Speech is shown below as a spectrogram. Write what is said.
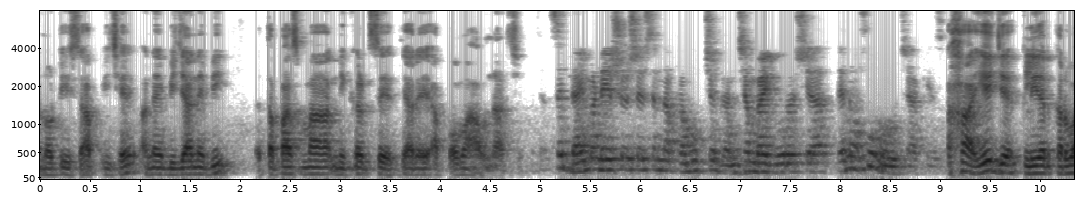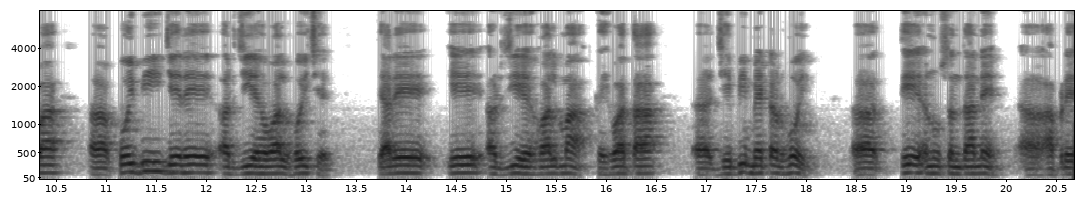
નોટિસ આપી છે અને બીજાને બી તપાસમાં નીકળશે ત્યારે આપવામાં આવનાર છે. ડાયમંડ એસોસિએશનના પ્રમુખ છે ઘનશ્યામભાઈ ગોરસિયા તેનો શું રોલ છે હા એ જ ક્લિયર કરવા કોઈ બી જ્યારે અરજી અહેવાલ હોય છે, ત્યારે એ અરજી અહેવાલમાં કહેવાતા જે બી મેટર હોય તે અનુસંધાને આપણે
